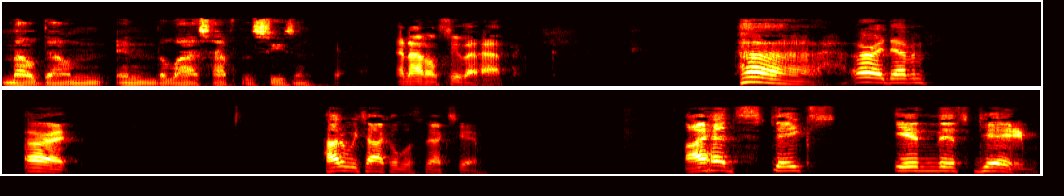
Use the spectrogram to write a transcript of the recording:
meltdown in the last half of the season. Yeah. And I don't see that happening. All right, Devin. All right. How do we tackle this next game? I had stakes in this game.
